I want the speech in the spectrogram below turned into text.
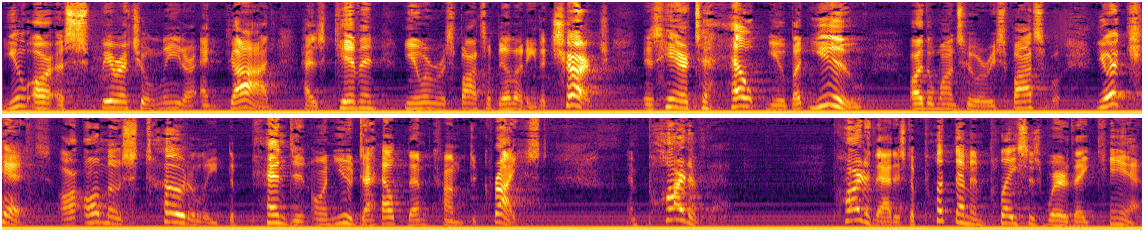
You are a spiritual leader, and God has given you a responsibility. The church is here to help you, but you are the ones who are responsible. Your kids are almost totally dependent on you to help them come to Christ. And part of that, part of that is to put them in places where they can.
